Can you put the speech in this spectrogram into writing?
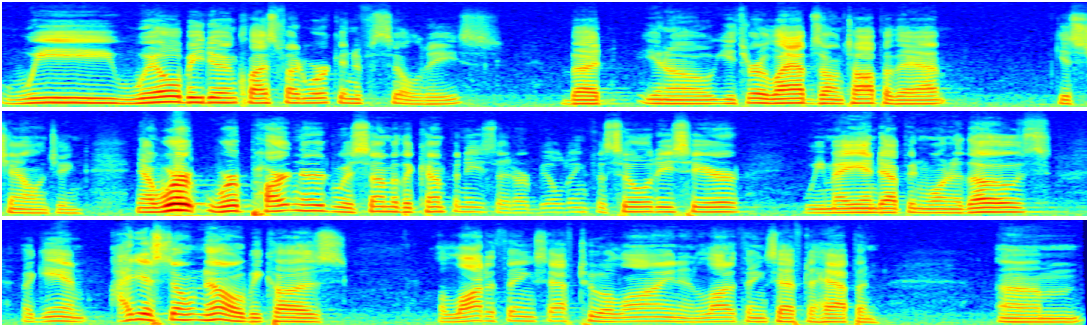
we will be doing classified work in the facilities, but you know, you throw labs on top of that, gets challenging. Now we're we're partnered with some of the companies that are building facilities here. We may end up in one of those. Again, I just don't know because a lot of things have to align and a lot of things have to happen. Um,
